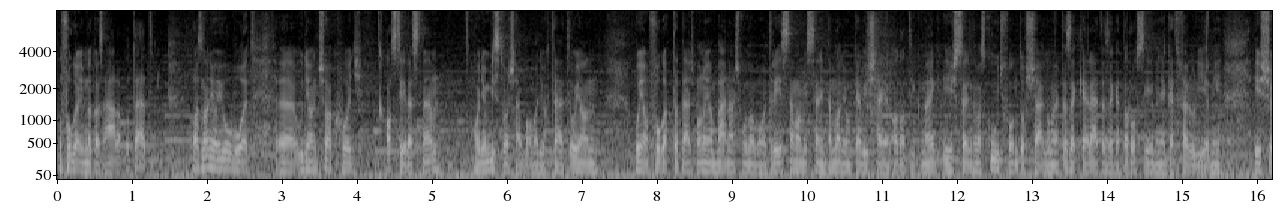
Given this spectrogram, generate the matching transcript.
a fogaimnak az állapotát. Az nagyon jó volt ugyancsak, hogy azt éreztem, hogy olyan biztonságban vagyok, tehát olyan, olyan fogadtatásban, olyan bánásmódon volt részem, ami szerintem nagyon kevés helyen adatik meg, és szerintem ez kulcsfontosságú, mert ezekkel lehet ezeket a rossz élményeket felülírni. És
